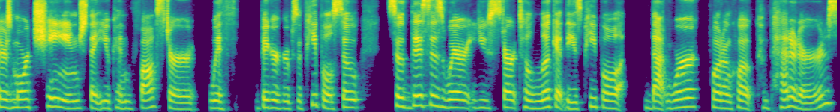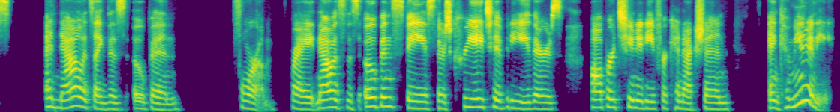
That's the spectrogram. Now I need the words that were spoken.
There's more change that you can foster with bigger groups of people. So so, this is where you start to look at these people that were quote unquote competitors. And now it's like this open forum, right? Now it's this open space. There's creativity, there's opportunity for connection and community.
